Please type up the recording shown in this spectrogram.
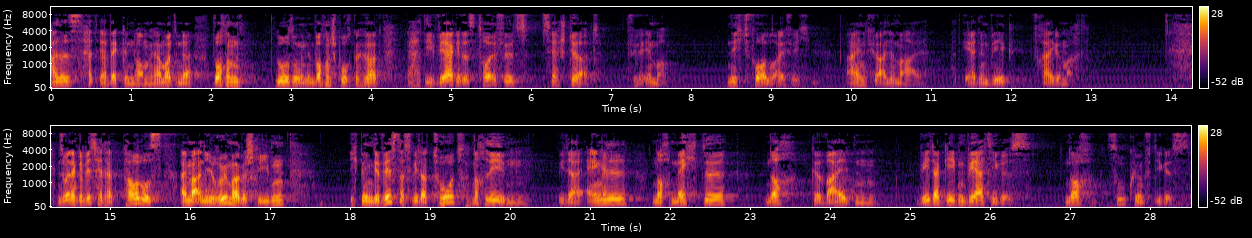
alles hat er weggenommen. Wir haben heute in der Wochenlosung, in dem Wochenspruch gehört, er hat die Werke des Teufels zerstört, für immer, nicht vorläufig, ein für allemal hat er den Weg frei gemacht. In so einer Gewissheit hat Paulus einmal an die Römer geschrieben, ich bin gewiss, dass weder Tod noch Leben, weder Engel noch Mächte noch Gewalten, weder Gegenwärtiges noch Zukünftiges,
